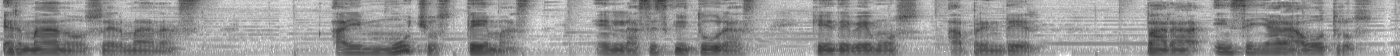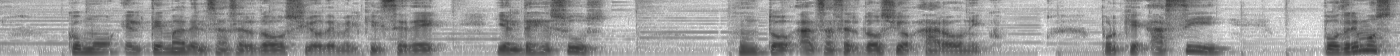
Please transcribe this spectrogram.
Hermanos, hermanas, hay muchos temas en las escrituras que debemos aprender para enseñar a otros, como el tema del sacerdocio de Melquisedec y el de Jesús, junto al sacerdocio arónico, porque así podremos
